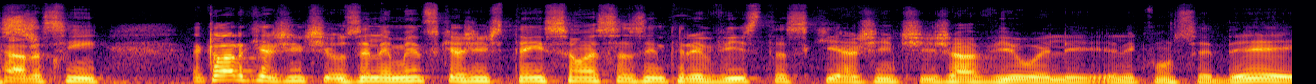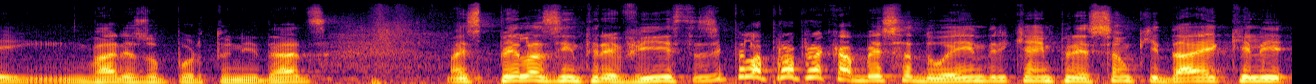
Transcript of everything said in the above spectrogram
cara, assim, é claro que a gente, os elementos que a gente tem são essas entrevistas que a gente já viu ele, ele conceder em várias oportunidades, mas pelas entrevistas e pela própria cabeça do Hendrick, a impressão que dá é que ele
